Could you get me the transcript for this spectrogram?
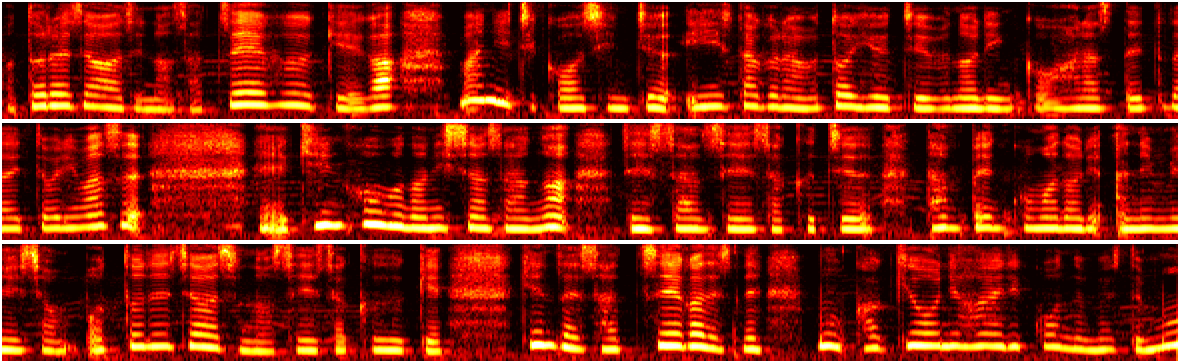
ボトルジョージの撮影風景が毎日更新中。インスタタグラムと YouTube のリンクを貼らせていただいております。えー、キングホームの西野さんが絶賛制作中、短編コマ撮りアニメーション、ボットルジョージの制作風景、現在撮影がですね、もう佳境に入り込んでまして、もう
